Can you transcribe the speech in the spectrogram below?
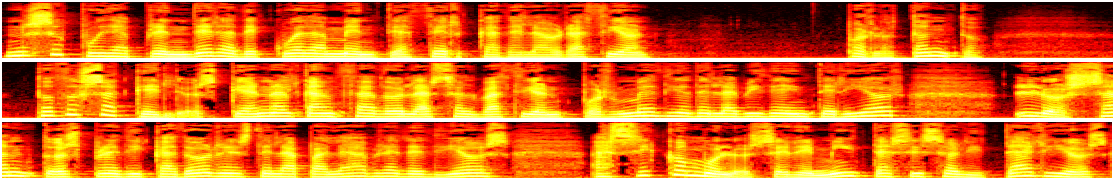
no se puede aprender adecuadamente acerca de la oración. Por lo tanto, todos aquellos que han alcanzado la salvación por medio de la vida interior, los santos predicadores de la palabra de Dios, así como los eremitas y solitarios,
